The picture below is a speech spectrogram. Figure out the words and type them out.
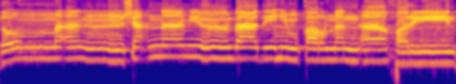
ثم أنشأنا من بعدهم قرنا آخرين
